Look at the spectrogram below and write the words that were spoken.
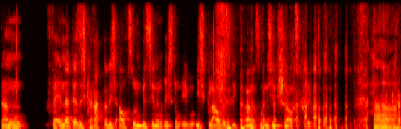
dann verändert der sich charakterlich auch so ein bisschen in Richtung Ego. Ich glaube, es liegt daran, dass man nicht in die Schnauze kriegt. Ah.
